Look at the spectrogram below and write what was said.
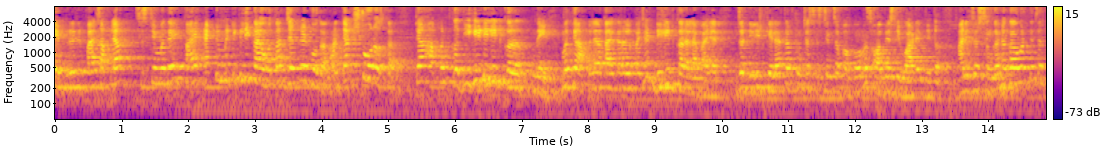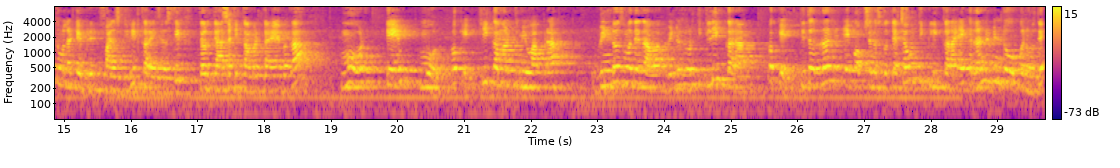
टेंपररी फाईल्स आपल्या सिस्टीममध्ये काय ऑटोमॅटिकली काय होतात? जनरेट होतात आणि त्या स्टोअर असतात. त्या आपण कधीही डिलीट करत नाही. मग ते आपल्याला काय करायला पाहिजे? डिलीट करायला पाहिजे. जर डिलीट केल्या तर तुमच्या सिस्टीमचा परफॉर्मन्स ऑब्व्हियसली वाढेल तिथं. आणि जर संगणकावरती जर तुम्हाला टेंपररी फाईल्स डिलीट करायचे असतील तर त्यासाठी कमांड काय आहे बघा? Mode temp mode. ओके ही कमांड तुम्ही वापरा. विंडोजमध्ये जावा. विंडोज वरती क्लिक करा. ओके तिथं रन एक ऑप्शन असतो. त्याच्यावरती क्लिक करा. एक रन विंडो ओपन होते.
